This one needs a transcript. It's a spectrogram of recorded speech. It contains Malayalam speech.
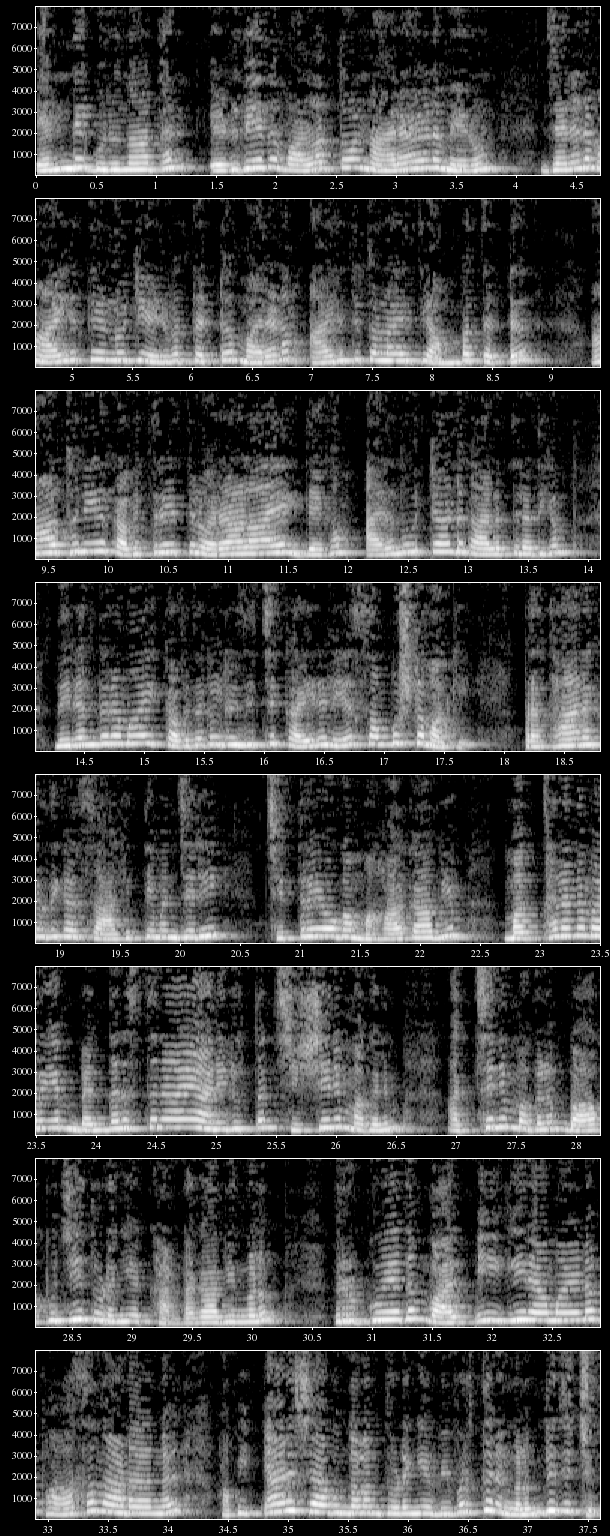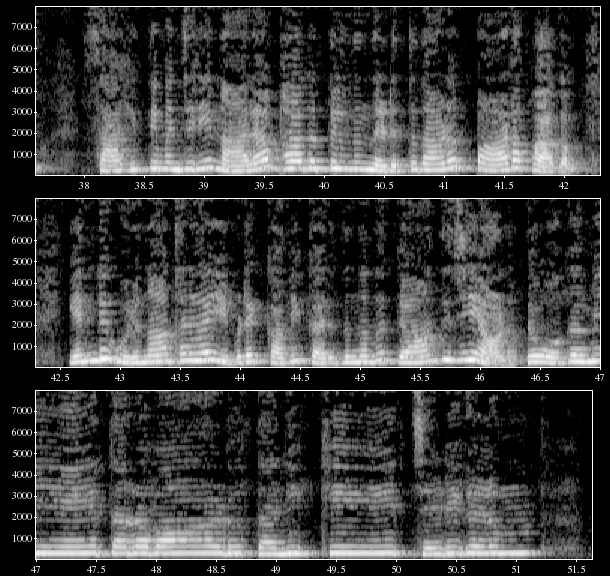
എന്റെ ഗുരുനാഥൻ എഴുതിയത് വള്ളത്തോൾ നാരായണ മേനോൻ ജനനം ആയിരത്തി എണ്ണൂറ്റി എഴുപത്തെട്ട് മരണം ആയിരത്തി തൊള്ളായിരത്തി അമ്പത്തെട്ട് ആധുനിക കവിത്രയത്തിൽ ഒരാളായ ഇദ്ദേഹം അരനൂറ്റാണ്ട് കാലത്തിലധികം നിരന്തരമായി കവിതകൾ രചിച്ച് കൈരളിയെ സമ്പുഷ്ടമാക്കി. പ്രധാന കൃതികൾ സാഹിത്യമഞ്ജരി ചിത്രയോഗം മഹാകാവ്യം മഗ്ദലനമറിയം ബന്ധനസ്ഥനായ അനിരുദ്ധൻ ശിഷ്യനും മകനും അച്ഛനും മകളും ബാപ്പുജി തുടങ്ങിയ ഖണ്ഡകാവ്യങ്ങളും ഋഗ്വേദം വാൽമീകി രാമായണ ഭാസനാടകങ്ങൾ അഭിജ്ഞാന ശാകുന്തളം തുടങ്ങിയ വിവർത്തനങ്ങളും രചിച്ചു. സാഹിത്യമഞ്ജരി നാലാം ഭാഗത്തിൽ നിന്നെടുത്തതാണ് പാഠഭാഗം. എന്റെ ഗുരുനാഥനായി ഇവിടെ കവി കരുതുന്നത് ഗാന്ധിജിയാണ്. ലോകമേ തറവാടു തനിക്ക് ചെടികളും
